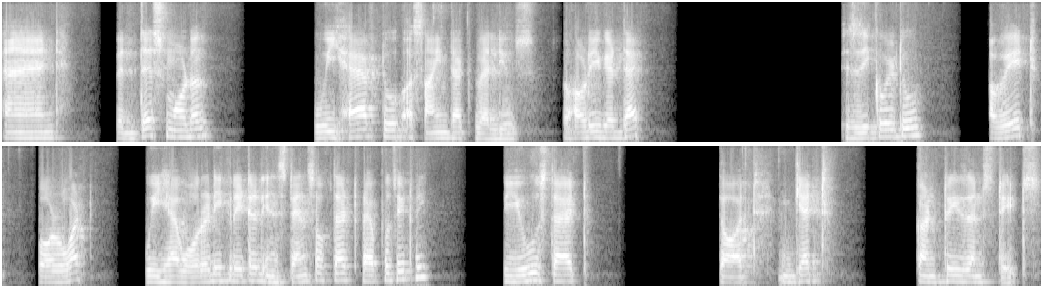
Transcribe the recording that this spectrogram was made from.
and with this model we have to assign that values. So how do you get that? Is equal to await for what? We have already created instance of that repository. Use that dot get countries and states.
